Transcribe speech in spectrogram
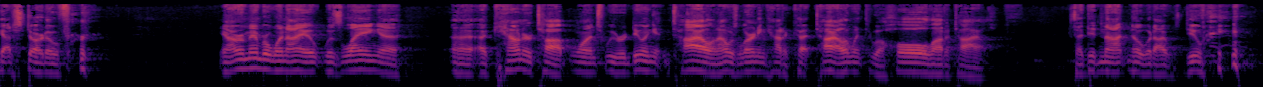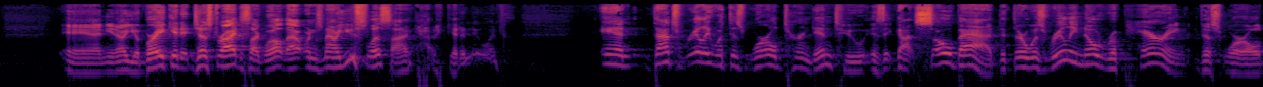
Got to start over. you know, I remember when I was laying a, a, a countertop once, we were doing it in tile, and I was learning how to cut tile. I went through a whole lot of tile because I did not know what I was doing. and, you know, you break it, it just right. It's like, well, that one's now useless. I got to get a new one. And that's really what this world turned into is it got so bad that there was really no repairing this world.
